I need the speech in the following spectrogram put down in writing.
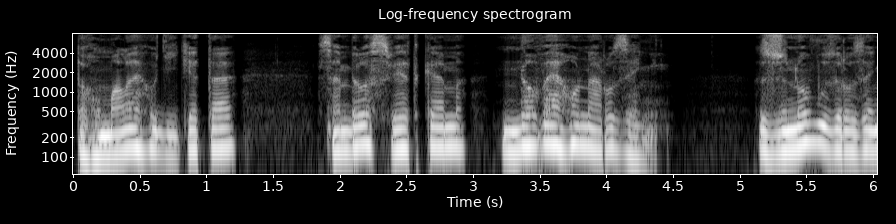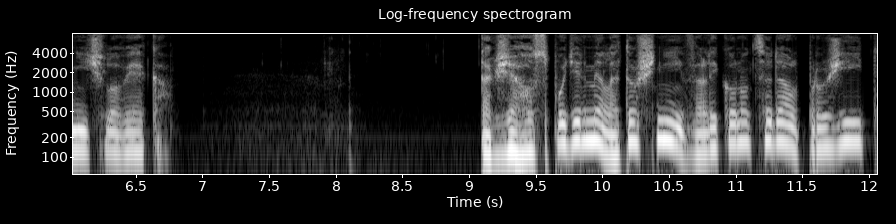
toho malého dítěte jsem byl svědkem nového narození, znovu zrození člověka. Takže hospodin mi letošní velikonoce dal prožít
